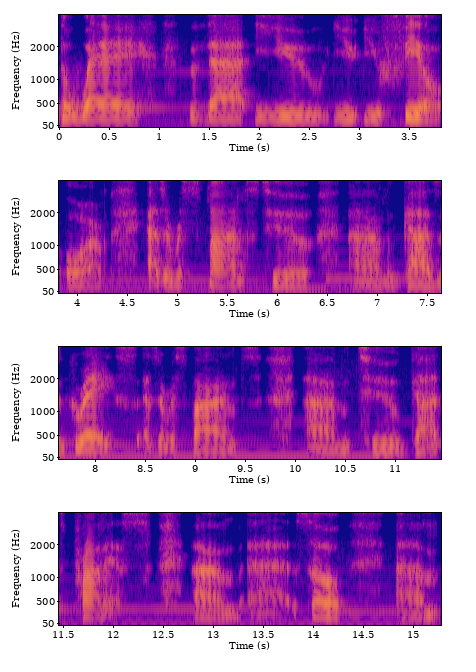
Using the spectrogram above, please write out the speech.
the way that you you you feel or as a response to um, God's grace as a response um, to God's promise. Um, uh, so um,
